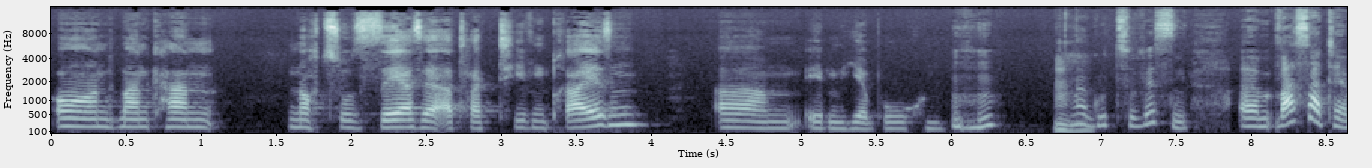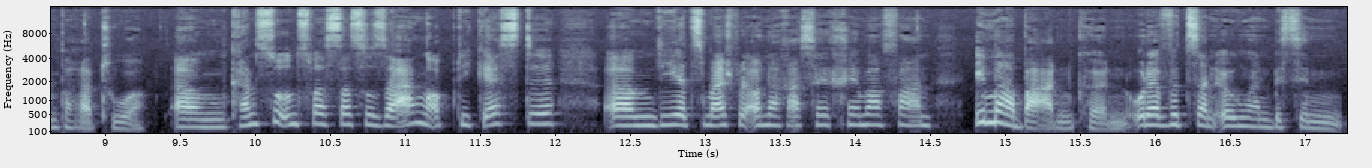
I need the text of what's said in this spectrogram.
und man kann noch zu sehr, sehr attraktiven Preisen ähm, eben hier buchen. Mhm. Na, gut zu wissen. Ähm, Wassertemperatur. Ähm, kannst du uns was dazu sagen, ob die Gäste, ähm, die jetzt zum Beispiel auch nach Ras El Khaimah fahren, immer baden können? Oder wird es dann irgendwann ein bisschen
